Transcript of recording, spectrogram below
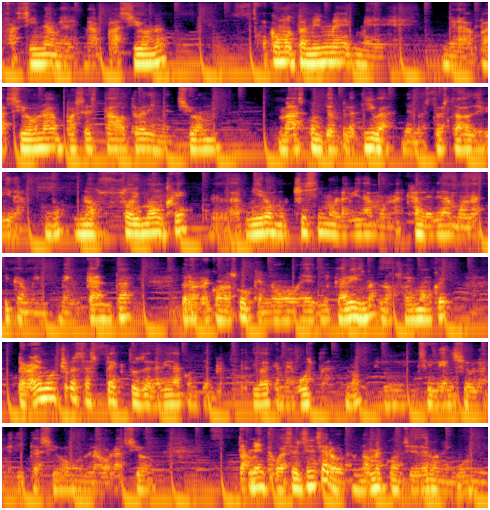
fascina, me, apasiona, como también me, me apasiona pues esta otra dimensión más contemplativa de nuestro estado de vida. No, no soy monje, admiro muchísimo la vida monacal, la vida monástica me, me, encanta, pero reconozco que no es mi carisma, no soy monje, pero hay muchos aspectos de la vida contemplativa que me gustan, ¿no? El silencio, la meditación, la oración. También te voy a ser sincero, no me considero ningún,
